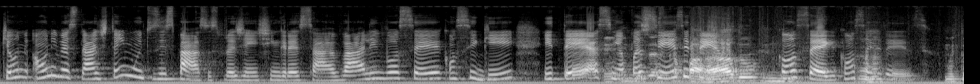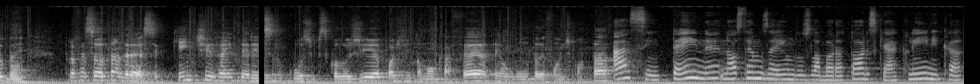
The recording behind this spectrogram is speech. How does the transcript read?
que a universidade tem muitos espaços para a gente ingressar. Vale você conseguir e ter assim a paciência e tempo. Consegue, com uhum. certeza. Muito bem. Professora Tandrécia, quem tiver interesse no curso de psicologia, pode vir tomar um café, tem algum telefone de contato? Ah, sim, tem, né? Nós temos aí um dos laboratórios, que é a clínica,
